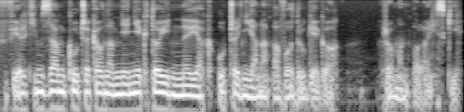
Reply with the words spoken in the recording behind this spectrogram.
W wielkim zamku czekał na mnie nie kto inny jak uczeń Jana Pawła II, Roman Polański.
